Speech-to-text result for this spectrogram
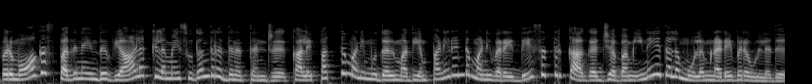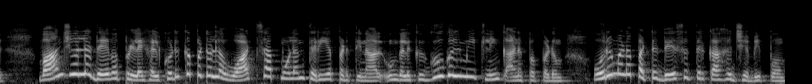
வரும் ஆகஸ்ட் பதினைந்து வியாழக்கிழமை சுதந்திர தினத்தன்று காலை பத்து மணி முதல் மதியம் பனிரெண்டு மணி வரை தேசத்திற்காக ஜெபம் இணையதளம் மூலம் நடைபெற உள்ளது. வாஞ்சியுள்ள தேவ பிள்ளைகள் கொடுக்கப்பட்டுள்ள வாட்ஸ்அப் மூலம் தெரியப்படுத்தினால் உங்களுக்கு கூகுள் மீட் லிங்க் அனுப்பப்படும். ஒருமனப்பட்டு தேசத்திற்காக ஜெபிப்போம்.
